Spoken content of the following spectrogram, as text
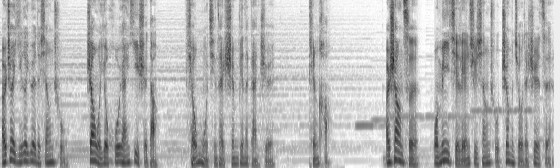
而这一个月的相处。让我又忽然意识到，有母亲在身边的感觉，挺好。而上次我们一起连续相处这么久的日子，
